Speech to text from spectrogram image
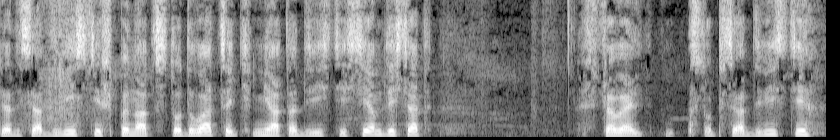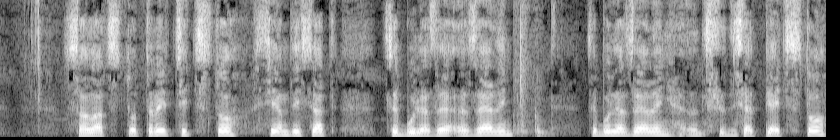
150-200, шпинат 120, м'ята 270, щавель 150-200, салат 130-170, цибуля зелень, цибуля зелень 65-100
